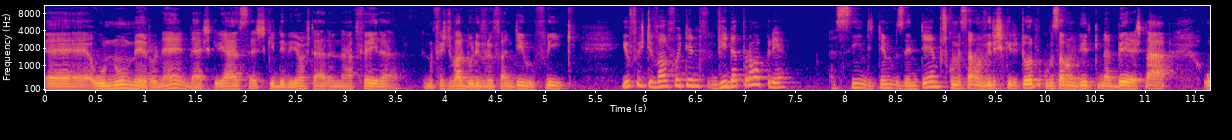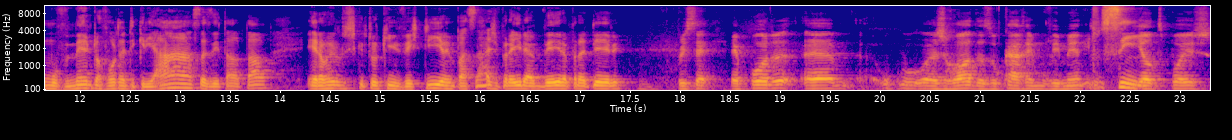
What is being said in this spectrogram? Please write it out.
é, o número né, das crianças que deveriam estar na feira, no Festival do Livro Infantil, o FLIC. E o festival foi tendo vida própria. Assim, de tempos em tempos, começaram a vir escritores, começaram a ver que na beira está o movimento à volta de crianças e tal, tal. Eram eles escritores que investiam em passagem para ir à beira, para ter... Por isso é, é pôr uh, o, as rodas, o carro em movimento Sim. e ele depois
